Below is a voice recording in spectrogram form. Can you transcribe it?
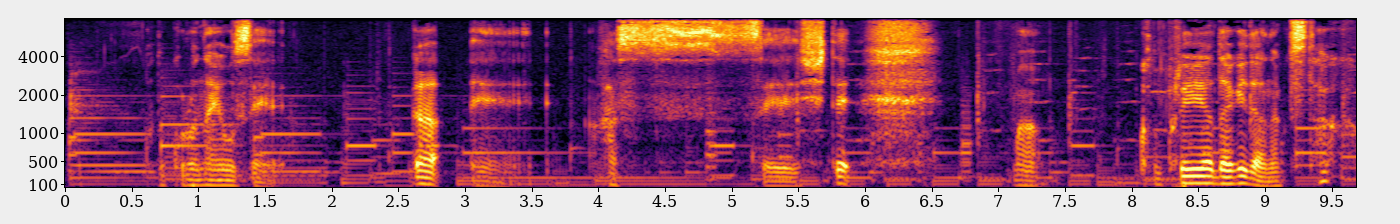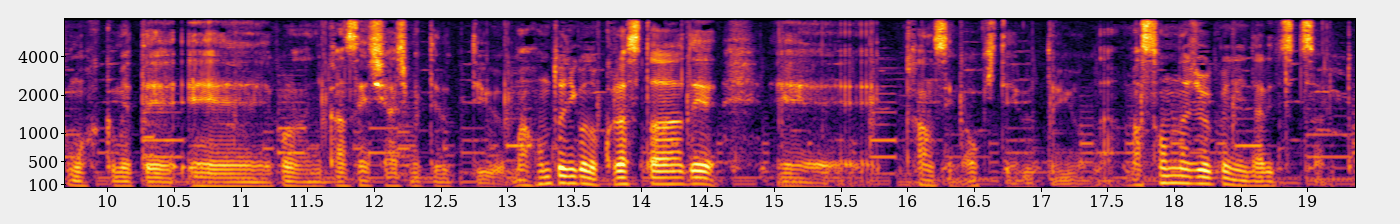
ー、このコロナ陽性が、えー、発生してまあこのプレイヤーだけではなくスタッフも含めて、えー、コロナに感染し始めてるっていう、まあ、本当にこのクラスターで、えー、感染が起きているというような、まあ、そんな状況になりつつあると。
